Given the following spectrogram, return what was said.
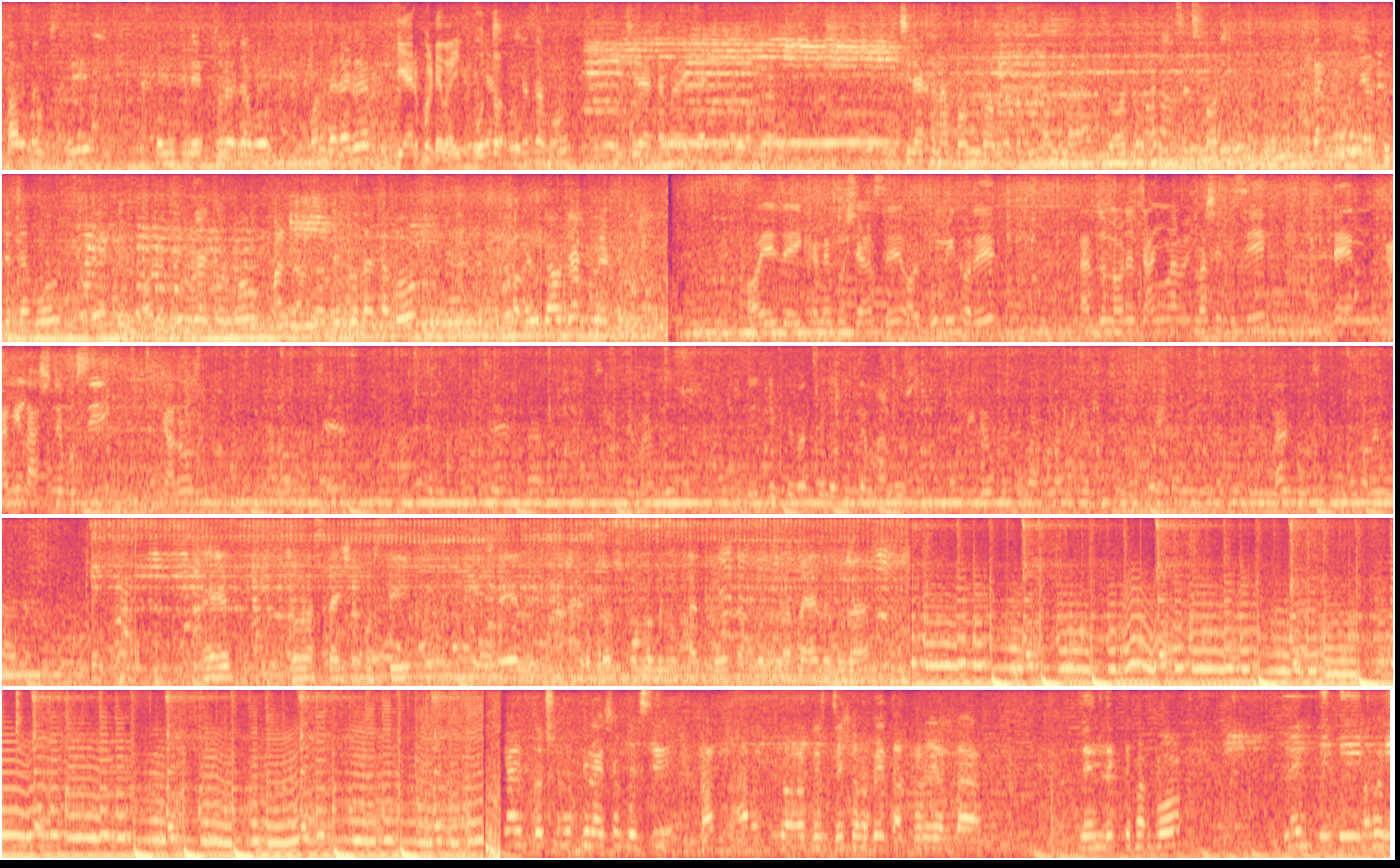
বাসে উঠছি ডিরেক্ট চলে যাব। কোন জায়গায় রে? এয়ারপোর্টে ভাই যাব। দেন চিড়িয়াখানায় যাইতে পারলাম না। চিড়িয়াখানা বন্ধ আমরা জানতাম না। সরি এয়ারপোর্টে যাব। অনেক এনজয় করব আর আপনাদেরকেও দেখাবো। চলেন যাওয়া যাক যে এইখানে বসে আছে বমি করে। তার জন্য ওরে জাংলার ওই পাশে দিছি দেন আমি লাস্টে বসি, কারণ দেখতে পাচ্ছেন ওদিকটা মানুষ ভিডিও করতে পারব না চলেন যাওয়া যাক। এই রাস্তায় এসে বসছি দেন আর দশ পনেরো মিনিট লাগবে, তারপর আমরা পায়ে যাব দক্ষিণুদ্দিন এসে একটু আমাদের যেতে হবে, তারপরে আমরা প্লেন দেখতে পারব। প্লেন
